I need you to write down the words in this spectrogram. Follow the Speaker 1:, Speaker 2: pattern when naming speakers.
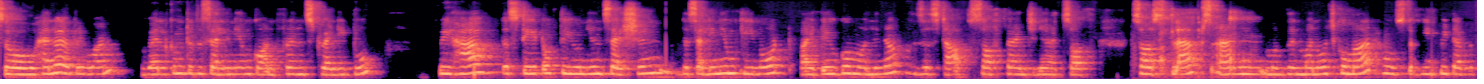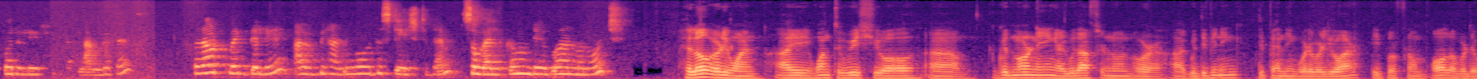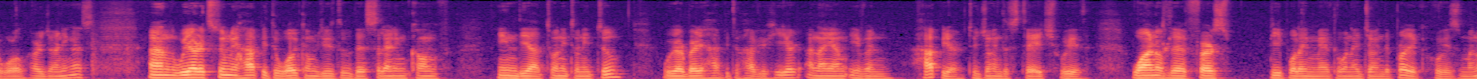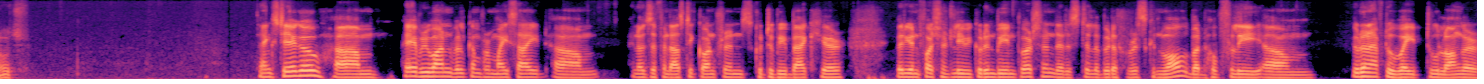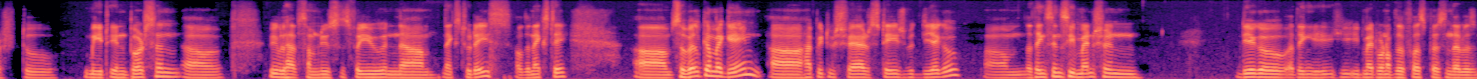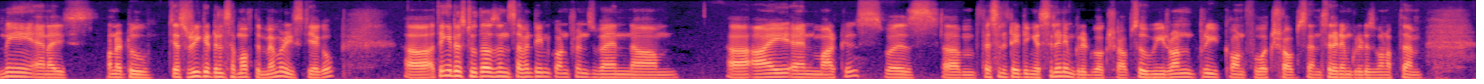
Speaker 1: So hello everyone, welcome to the Selenium Conference 22. We have the State of the Union session, the Selenium keynote by Diego Molina, who is a staff software engineer at Sauce, Sauce Labs, and Manoj Kumar, who's the VP Developer Relations at Lambda Without quick delay, I will be handing over the stage to them. So welcome Diego and Manoj.
Speaker 2: Hello everyone. I want to wish you all um, good morning, a good afternoon, or a good evening, depending wherever you are. People from all over the world are joining us. And we are extremely happy to welcome you to the Selenium Conf India 2022. We are very happy to have you here, and I am even happier to join the stage with one of the first people I met when I joined the project, who is Manoj.
Speaker 3: Thanks, Diego. Um, hey, everyone. Welcome from my side. Um, I know it's a fantastic conference. Good to be back here. Very unfortunately, we couldn't be in person. There is still a bit of risk involved, but hopefully um, you don't have to wait too longer to meet in person. Uh, we will have some news for you in um, next two days or the next day. Um, so welcome again. Uh, happy to share stage with Diego. Um, I think since he mentioned Diego, I think he, he, met one of the first person that was me, and I wanted to just rekindle some of the memories, Diego. Uh, I think it was 2017 conference when um, uh, I and Marcus was um, facilitating a Selenium Grid workshop. So we run pre-conf workshops, and Selenium Grid is one of them.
